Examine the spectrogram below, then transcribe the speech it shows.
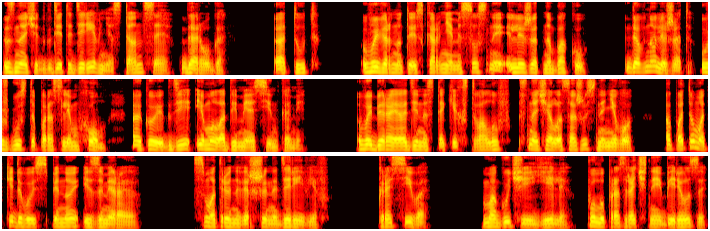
Значит, где-то деревня, станция, дорога. А тут вывернутые с корнями сосны лежат на боку. Давно лежат, уж густо поросли мхом, а кое-где и молодыми осинками. Выбираю один из таких стволов, сначала сажусь на него, а потом откидываюсь спиной и замираю. Смотрю на вершины деревьев. Красиво. Могучие ели, полупрозрачные березы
